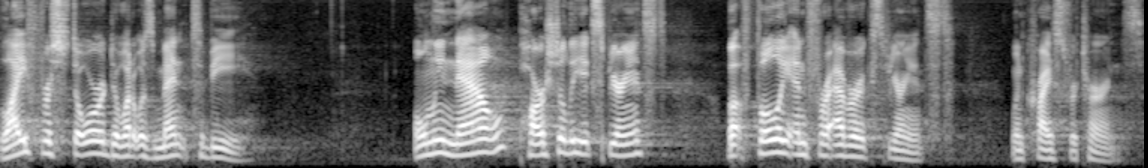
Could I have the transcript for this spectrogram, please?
life restored to what it was meant to be. Only now partially experienced, but fully and forever experienced when Christ returns.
